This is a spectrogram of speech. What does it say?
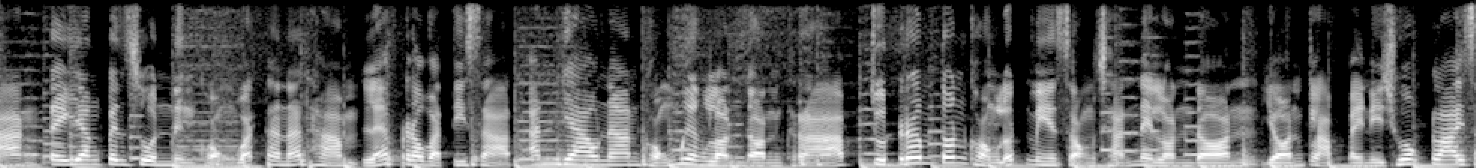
าง แต่ยังเป็นส่วนหนึ่งของวัฒนธรรม และประวัติศาสตร์อันยาวนานของเมืองลอนดอนครับ จุดเริ่มต้นของรถเมล์สองชั้นในลอนดอน ย้อนกลับไปในช่วงปลายศ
